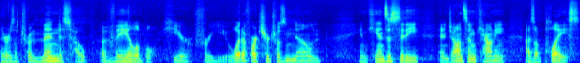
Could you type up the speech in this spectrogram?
There is a tremendous hope available here for you. What if our church was known in Kansas City and Johnson County as a place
